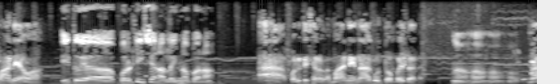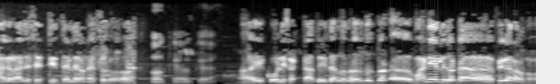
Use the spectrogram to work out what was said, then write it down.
ಮಾಣಿ ಅವ? ಇದು ಪೊಲಿಟಿಷಿಯನ್ ಅಲ್ಲ ಇನ್ನೊಬ್ಬನ? ಆ ಪೊಲಿಟಿಷಿಯನ್ ಅಲ್ಲ ಮಾಣಿ ನಾಗುಂತ ಒಬ್ಬ ಇದ್ದಾನೆ. ನಾಗರಾಜ ಶೆಟ್ಟಿ ಅಂತ ಹೇಳಿ ಅವನ ಹೆಸರು. Okay okay. ಆ, ಈ ಕೋಳಿ ಕಟ್ಟ ಅದು ಇದೆಲ್ಲ ಮಾಣಿಯಲ್ಲಿ ದೊಡ್ಡ ಫಿಗರ್ ಅವನು.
